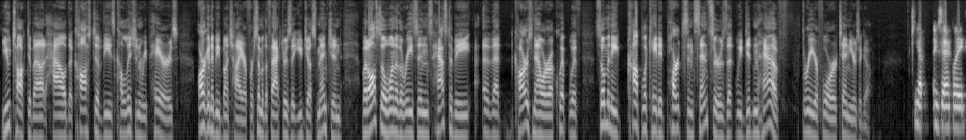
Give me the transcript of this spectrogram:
you talked about how the cost of these collision repairs are going to be much higher for some of the factors that you just mentioned. But also, one of the reasons has to be uh, that cars now are equipped with so many complicated parts and sensors that we didn't have three or four or ten years ago. Yep, exactly.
